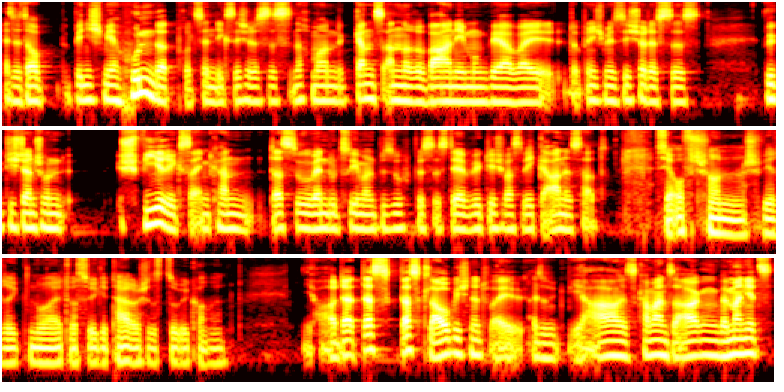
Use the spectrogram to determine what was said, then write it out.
Also da bin ich mir hundertprozentig sicher, dass das nochmal eine ganz andere Wahrnehmung wäre, weil da bin ich mir sicher, dass das wirklich dann schon schwierig sein kann, dass du, wenn du zu jemandem besucht bist, dass der wirklich was Veganes hat. Ist ja oft schon schwierig, nur etwas Vegetarisches zu bekommen. Ja, da, das, das glaube ich nicht, weil, also ja, das kann man sagen, wenn man jetzt,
